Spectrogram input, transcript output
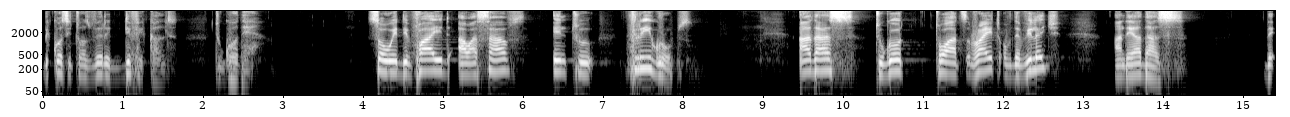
because it was very difficult to go there. So we divide ourselves into three groups. Others to go towards right of the village, and the others the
